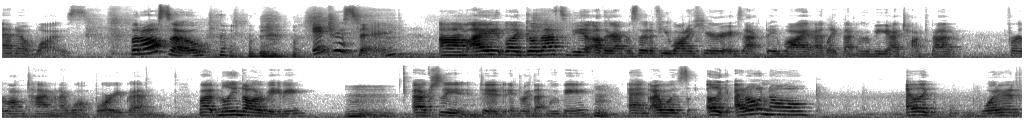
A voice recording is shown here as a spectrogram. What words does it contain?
and it was. But also interesting. Um, I like go back to the other episode if you want to hear exactly why I like that movie. I talked about for a long time, and I won't bore you again. But Million Dollar Baby. Hmm. I actually did enjoy that movie, Hmm. and I was like, I don't know, I like wouldn't.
